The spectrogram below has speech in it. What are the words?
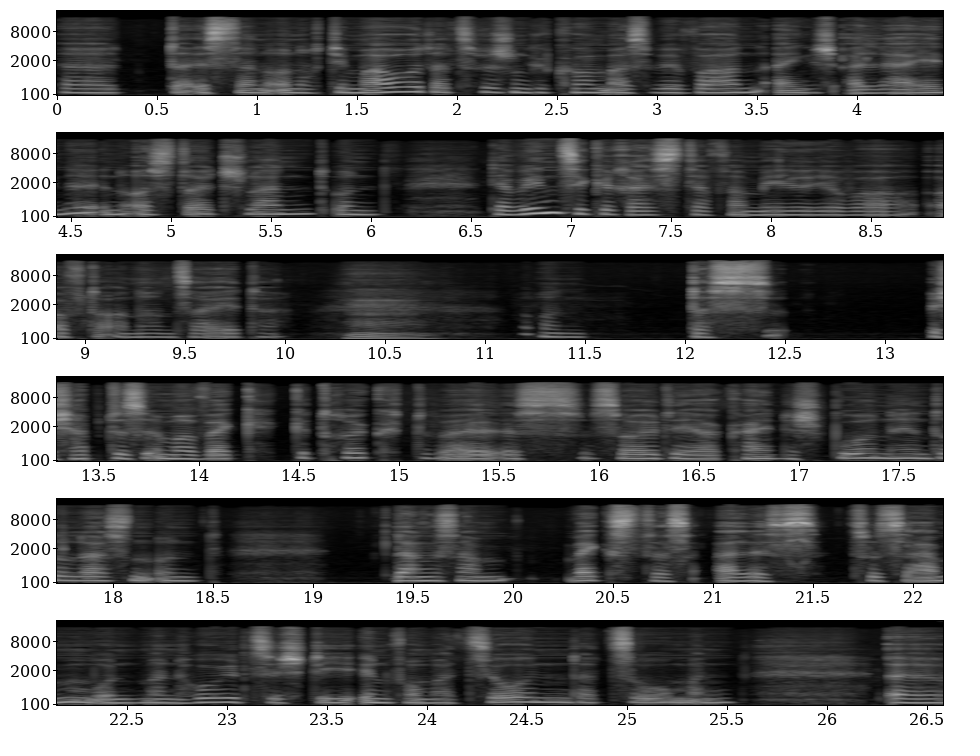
Äh, da ist dann auch noch die Mauer dazwischen gekommen. Also wir waren eigentlich alleine in Ostdeutschland und der winzige Rest der Familie war auf der anderen Seite. Hm. Und das, ich habe das immer weggedrückt, weil es sollte ja keine Spuren hinterlassen und langsam wächst das alles zusammen und man holt sich die Informationen dazu, man äh,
